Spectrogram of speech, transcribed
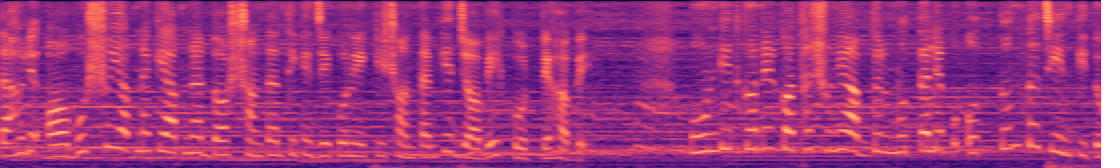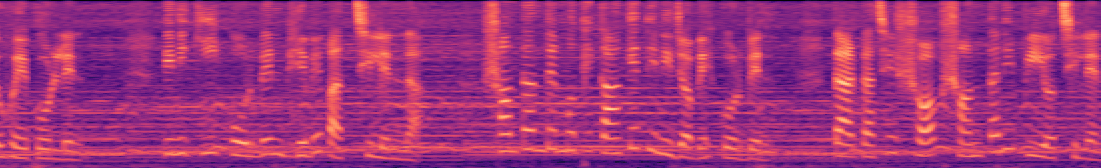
তাহলে অবশ্যই আপনাকে আপনার দশ সন্তান থেকে যে কোনো একটি সন্তানকে জবে করতে হবে। পণ্ডিতগণের কথা শুনে আব্দুল মুত্তালেব অত্যন্ত চিন্তিত হয়ে পড়লেন। তিনি কি করবেন ভেবে পাচ্ছিলেন না। সন্তানদের মধ্যে কাকে তিনি জবেহ করবেন? তার কাছে সব সন্তানই প্রিয় ছিলেন।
